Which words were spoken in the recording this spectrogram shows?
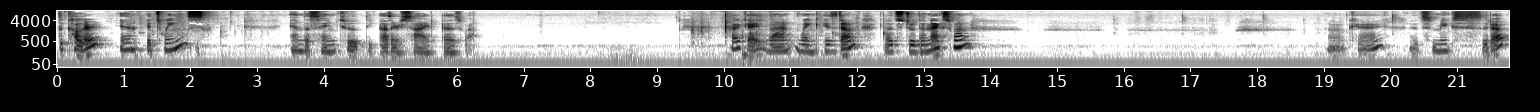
the color in its wings and the same to the other side as well. Okay, one wing is done. Let's do the next one. Okay, let's mix it up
